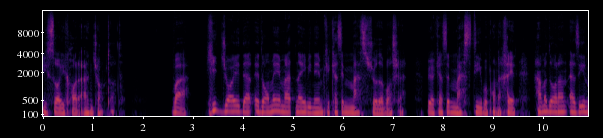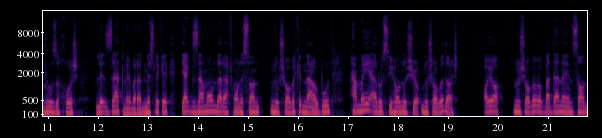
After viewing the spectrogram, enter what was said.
عیسی کار انجام داد. و هیچ جایی در ادامه متن بینیم که کسی مست شده باشه یا کسی مستی بکنه. خیر همه دارن از این روز خوش لذت می‌برن مثل که یک زمان در افغانستان نوشابه که نو بود همه عروسی ها نوشابه داشت. آیا نوشابه به بدن انسان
